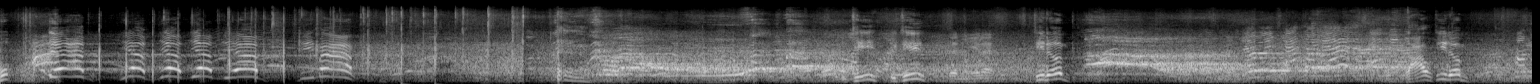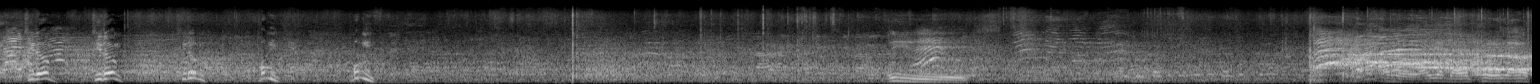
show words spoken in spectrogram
บุบบุบเยี่ยมเยี่ยมเยี่ยมเยี่ยมเยี่ยมดีมากอีกทีอีกทีเดินอย่างนี้เลยที่เดิมเดี๋ยวแชมป์ได้แล้วแชมป์ไม่ดาวที่เดิมทำได้ที่เดิม ที่เดิม ที่เดิม บุ้ม บุ้มอีโอ้โหอย่าโดนคืนเลย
